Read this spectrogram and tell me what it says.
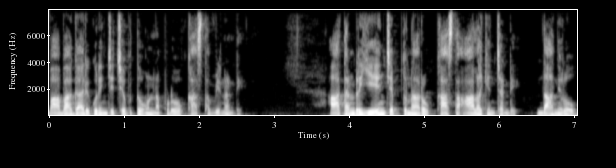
బాబా గారి గురించి చెబుతూ ఉన్నప్పుడు కాస్త వినండి. ఆ తండ్రి ఏం చెప్తున్నారో కాస్త ఆలకించండి. దానిలో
